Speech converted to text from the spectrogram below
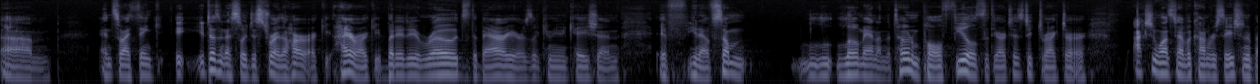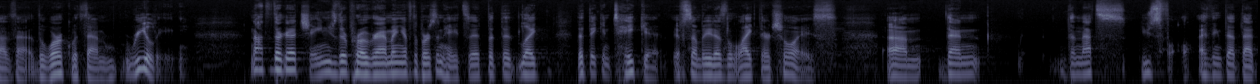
Um, and so I think it, it, doesn't necessarily destroy the hierarchy, hierarchy, but it erodes the barriers of communication. If you know, if some low man on the totem pole feels that the artistic director actually wants to have a conversation about that, the work with them, really, not that they're going to change their programming if the person hates it, but that like that they can take it if somebody doesn't like their choice, um, then then that's useful. I think that that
